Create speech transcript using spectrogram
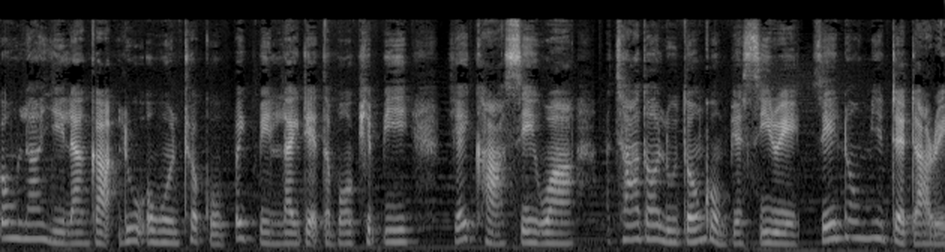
ကုန်းလန်းရေလန်းကလူအဝင်ထွက်ကိုပိတ်ပင်လိုက်တဲ့သဘောဖြစ်ပြီးရိတ်ခါစေဝါအခြားသောလူသုံးကုန်ပစ္စည်းတွေဈေးနှုန်းမြင့်တက်တာတွေ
